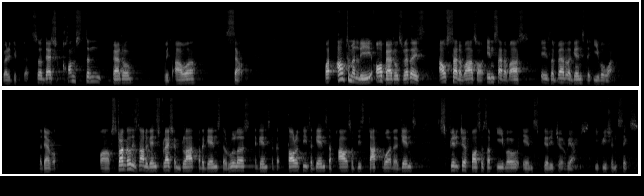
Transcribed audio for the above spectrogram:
Very difficult. So there's a constant battle with our self. But ultimately, all battles, whether it's outside of us or inside of us, is a battle against the evil one, the devil. Our struggle is not against flesh and blood, but against the rulers, against the authorities, against the powers of this dark world, against spiritual forces of evil in spiritual realms. Ephesians 6.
